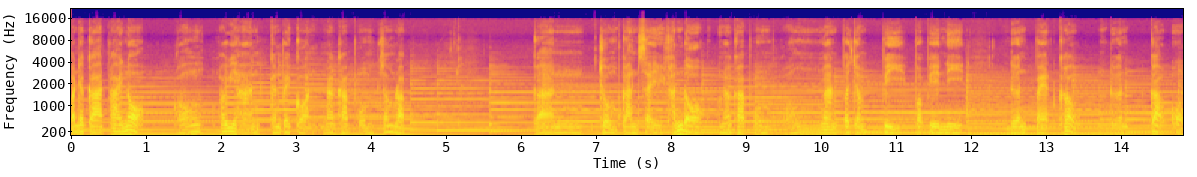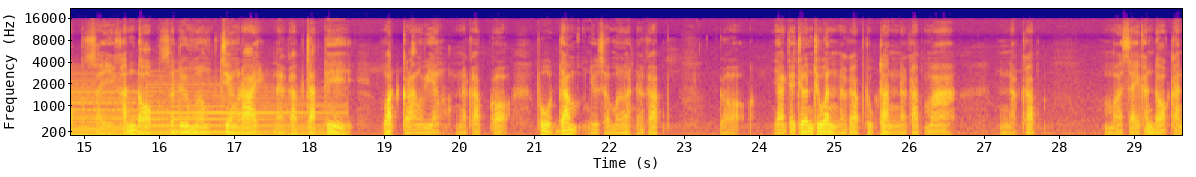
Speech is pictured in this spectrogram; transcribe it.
บรรยากาศภายนอกของพระวิหารกันไปก่อนนะครับผมสำหรับ การชมการใส่ขันดอกนะครับผมของงานประจำปีประเพณี เดือน 8 เข้าเดือน 9 ออกใส่ขันดอกสะดือเมืองเชียงรายนะครับ จัดที่วัดกลางเวียงนะครับ ก็พูดย้ำอยู่เสมอนะครับ ก็ อยากจะเชิญชวนนะครับทุกท่านนะครับมานะครับ มาใส่ขันดอกกัน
